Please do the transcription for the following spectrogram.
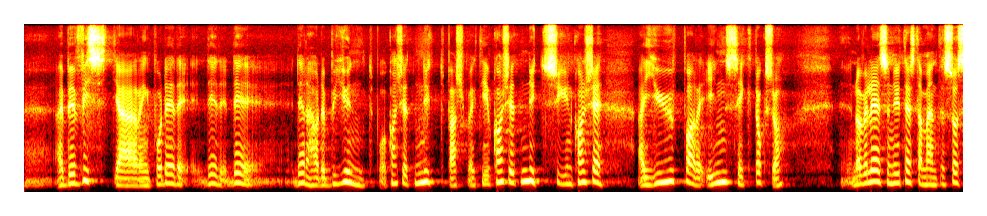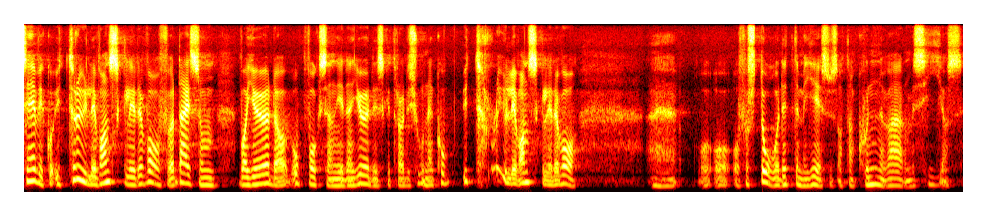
ei en bevisstgjøring på det, det, det, det det de hadde begynt på. Kanskje et nytt perspektiv, kanskje et nytt syn, kanskje en djupere innsikt også. Når vi leser Nytestamentet, så ser vi hvor utrolig vanskelig det var for de som var jøder, oppvoksende i den jødiske tradisjonen. Hvor utrolig vanskelig det var eh, å, å, å forstå dette med Jesus, at han kunne være Messias.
